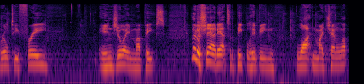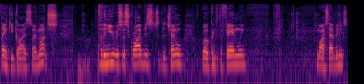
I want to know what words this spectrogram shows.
royalty free. Enjoy, my peeps. Little shout out to the people who've been lighten my channel up. Thank you guys so much. For the newer subscribers to the channel, welcome to the family. Nice you.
